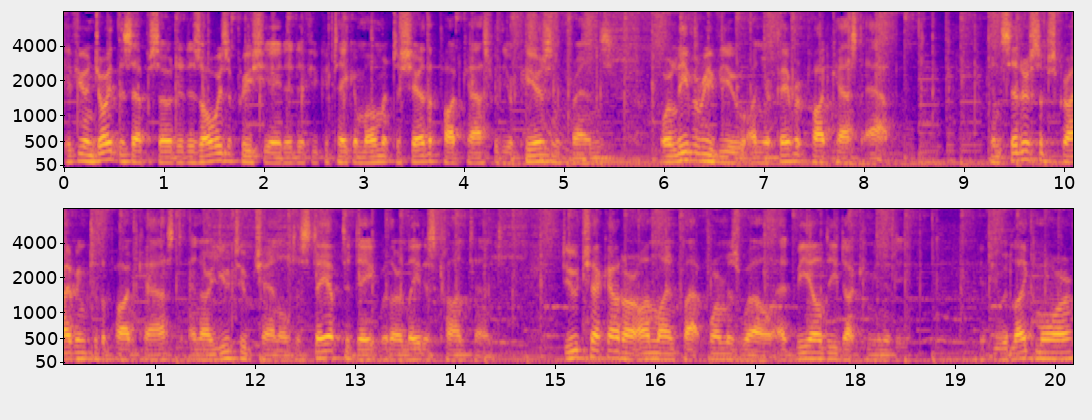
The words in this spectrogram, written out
If you enjoyed this episode, it is always appreciated if you could take a moment to share the podcast with your peers and friends or leave a review on your favorite podcast app. Consider subscribing to the podcast and our YouTube channel to stay up to date with our latest content. Do check out our online platform as well at vld.community. If you would like more,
